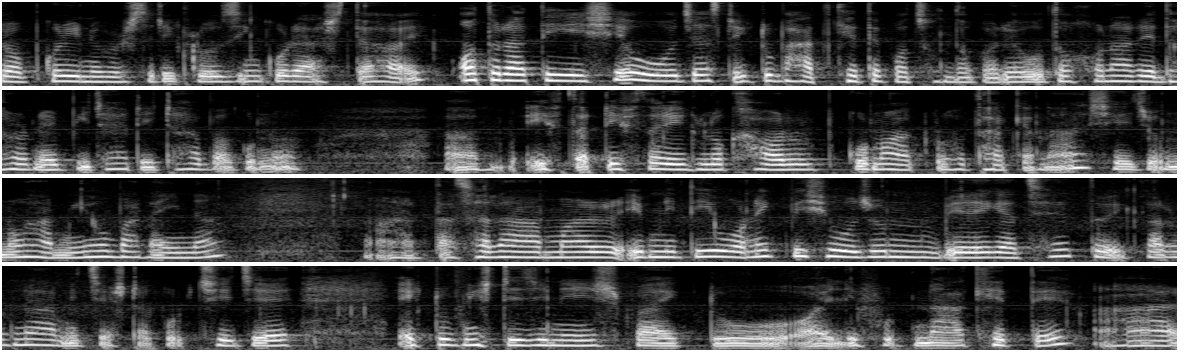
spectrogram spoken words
জব করে ইউনিভার্সিটি ক্লোজিং করে আসতে হয়। অত রাতে এসে ও জাস্ট একটু ভাত খেতে পছন্দ করে। ও তখন আর এ ধরনের পিঠা টিঠা বা কোনো ইফতার টিফতার এগুলো খাওয়ার কোনো আগ্রহ থাকে না। সেই জন্য আমিও বানাই না। আর তাছাড়া আমার এমনিতেই অনেক বেশি ওজন বেড়ে গেছে। তো এই কারণে আমি চেষ্টা করছি যে একটু মিষ্টি জিনিস বা একটু অয়েলি ফুড না খেতে। আর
